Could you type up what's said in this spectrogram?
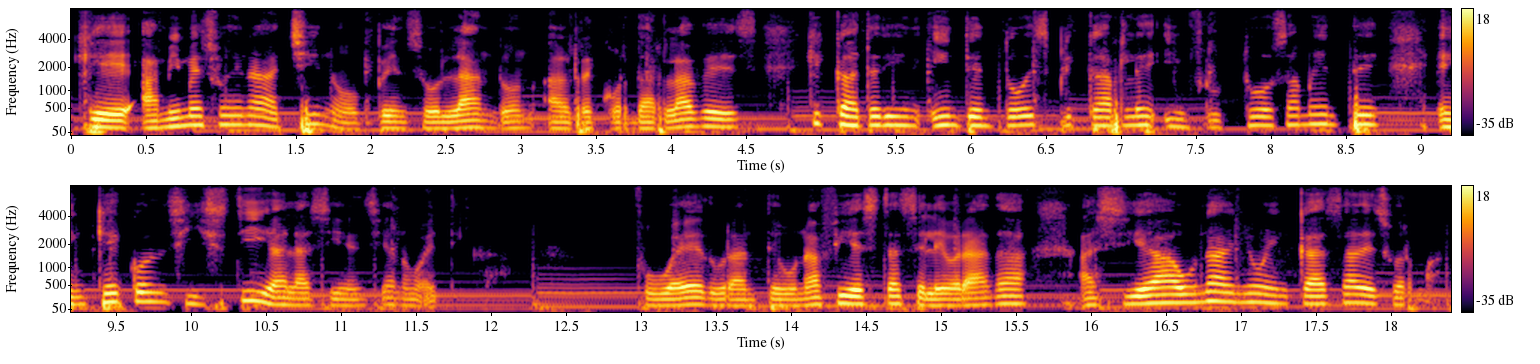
que a mí me suena a chino, pensó Landon al recordar la vez que Catherine intentó explicarle infructuosamente en qué consistía la ciencia noética. Fue durante una fiesta celebrada hacía un año en casa de su hermano.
